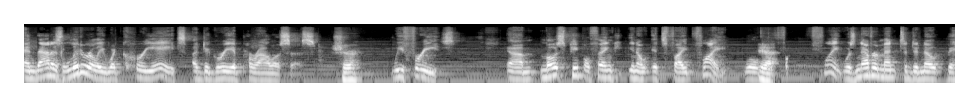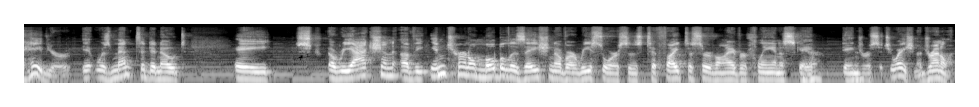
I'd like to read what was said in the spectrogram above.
and that is literally what creates a degree of paralysis. Sure. We freeze. Um, most people think, you know, it's fight flight. Well, yeah. flight was never meant to denote behavior, it was meant to denote a a reaction of the internal mobilization of our resources to fight to survive or flee and escape yeah. dangerous situation adrenaline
